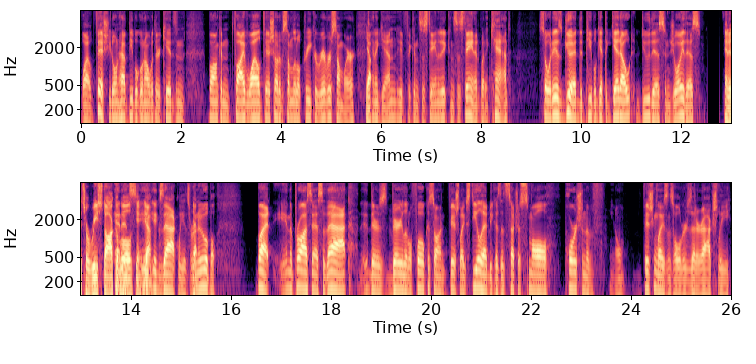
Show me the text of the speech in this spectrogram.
wild fish. You don't have people going out with their kids and bonking five wild fish out of some little creek or river somewhere. Yep. And again, if it can sustain it, it can sustain it, but it can't. So it is good that people get to get out, do this, enjoy this. And it's a restockable. it's- yeah. exactly. It's renewable. But in the process of that, there's very little focus on fish like steelhead because it's such a small portion of you know fishing license holders that are actually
